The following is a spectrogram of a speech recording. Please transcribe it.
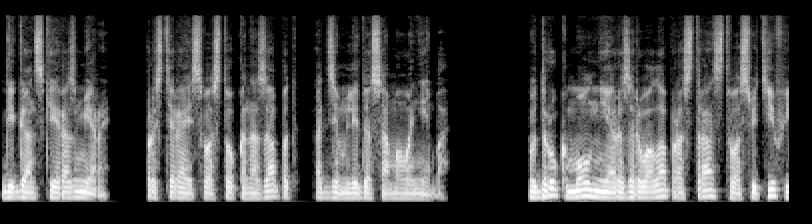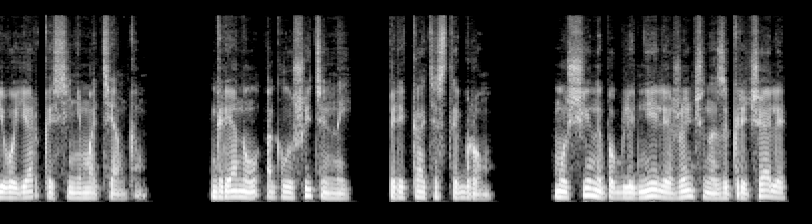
гигантские размеры, простираясь с востока на запад от земли до самого неба. Вдруг молния разорвала пространство, осветив его ярко-синим оттенком. Грянул оглушительный, перекатистый гром. Мужчины побледнели, женщины закричали,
